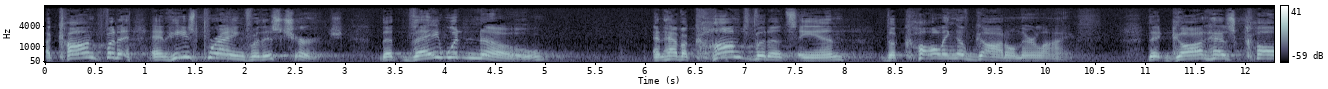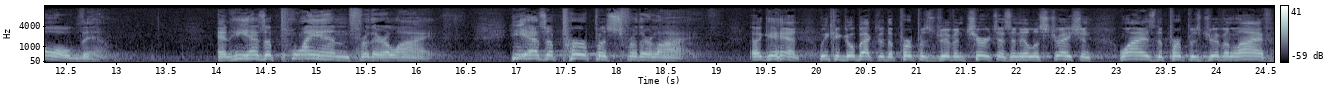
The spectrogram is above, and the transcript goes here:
A confident, and he's praying for this church that they would know and have a confidence in the calling of God on their life. That God has called them and He has a plan for their life, He has a purpose for their life. Again, we could go back to the purpose driven church as an illustration. Why is the purpose driven life,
